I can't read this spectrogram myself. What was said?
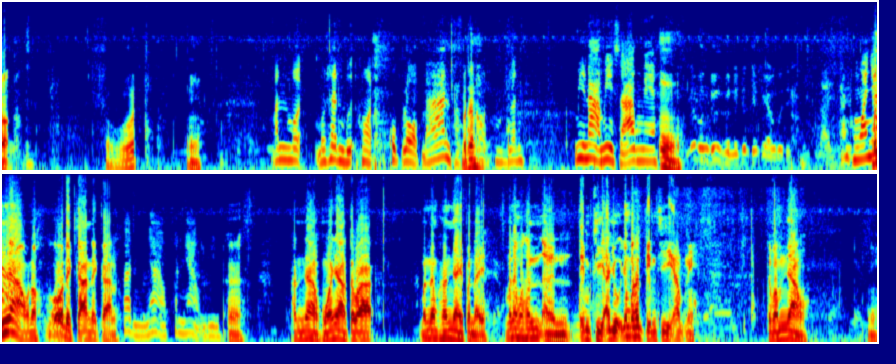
เนาะโอ้ยนี่มันบ่บ่ท่านเบิดหอดครบรอบมันบ่ทันหอดเดือน มีหน้ามีสาวเนี่ยอืมเดี๋ยวมึงดึงขึ้นในเจ็บเอวไปดิมันหัวมันยาวยาวเนาะโอ้ได้การได้การพันยาวพันยาวอีดีนเออพันยาวหัวยาวแต่ว่า มันยังพันใหญ่ปานไหนมันยังพันเอ่อเต็มที่อายุยังพันเต็มที่ครับนี่ แต่ว่ามันยาวนี่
